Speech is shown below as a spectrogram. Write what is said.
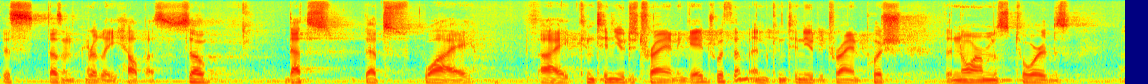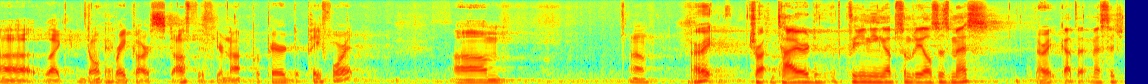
this doesn't really help us. So that's, that's why I continue to try and engage with them and continue to try and push the norms towards uh, like don't okay. break our stuff if you're not prepared to pay for it. Um, oh, all right, tired of cleaning up somebody else's mess? All right, got that message.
